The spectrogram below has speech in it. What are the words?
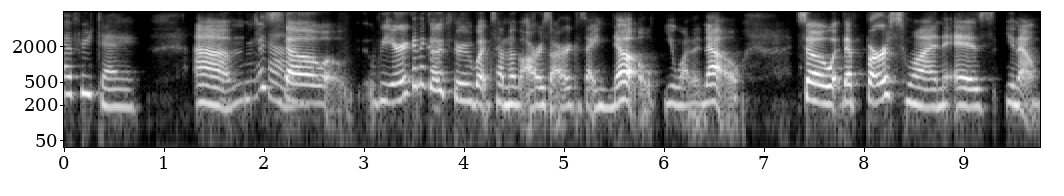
every day. Um, Yeah. so we are gonna go through what some of ours are because I know you want to know. So the first one is, you know,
